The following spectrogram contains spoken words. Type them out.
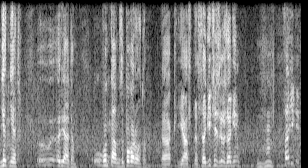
Нет-нет, э, рядом. Вон там, за поворотом. Так, ясно. Садитесь, гражданин. Угу. Садитесь.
